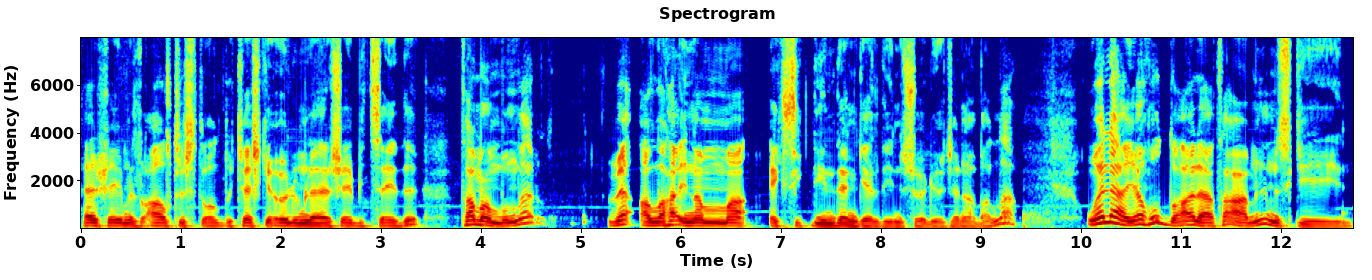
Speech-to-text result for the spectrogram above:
Her şeyimiz alt üst oldu. Keşke ölümle her şey bitseydi. Tamam bunlar ve Allah'a inanma eksikliğinden geldiğini söylüyor Cenab-ı Allah. Ve la yahuddu ala ta'amil miskin.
